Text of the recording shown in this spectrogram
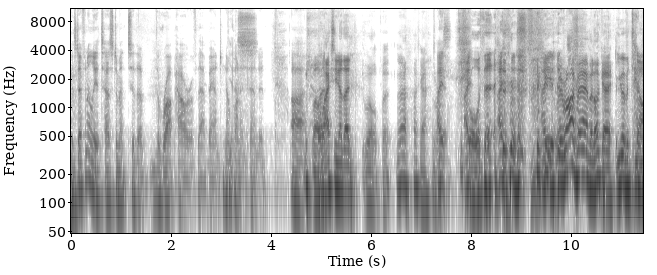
It's definitely a testament to the the raw power of that band. No pun intended. Uh, Well, but actually, no, that. Well, but yeah, okay. it I. I, Roll with it. I, We're wrong band, but okay. you have a No, I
